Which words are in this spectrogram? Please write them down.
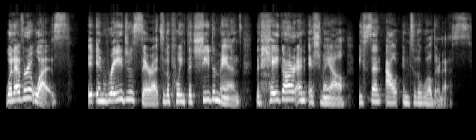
Whatever it was, it enrages Sarah to the point that she demands that Hagar and Ishmael be sent out into the wilderness.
